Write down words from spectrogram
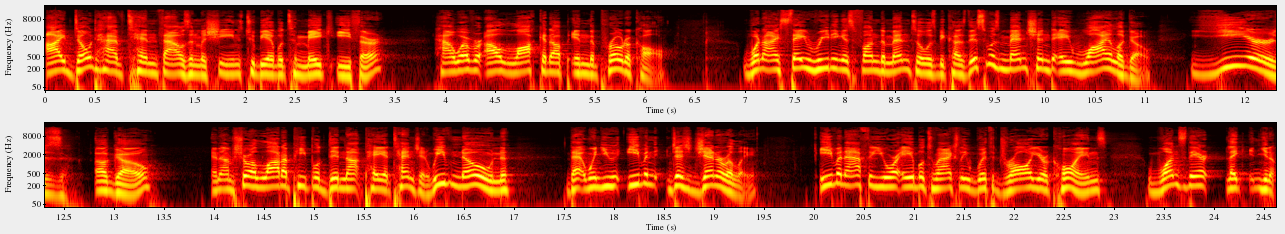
I don't have 10,000 machines to be able to make ether. However, I'll lock it up in the protocol. When I say reading is fundamental is because this was mentioned a while ago, years ago, and I'm sure a lot of people did not pay attention. We've known that when you even just generally, even after you are able to actually withdraw your coins, once they're like you know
